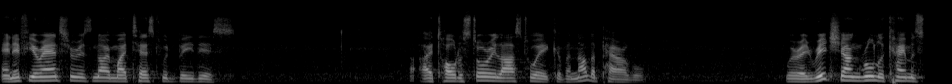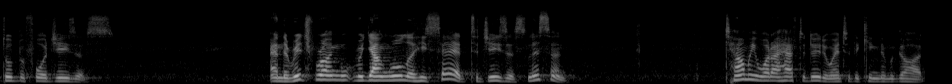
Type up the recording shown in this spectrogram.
And if your answer is no, my test would be this. I told a story last week of another parable where a rich young ruler came and stood before Jesus. And the rich young ruler, he said to Jesus, Listen, tell me what I have to do to enter the kingdom of God.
